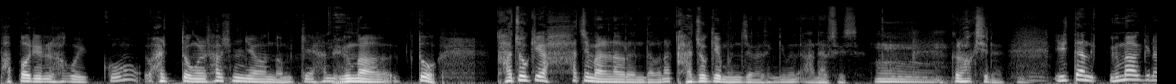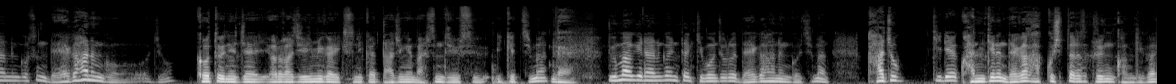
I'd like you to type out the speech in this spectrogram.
밥벌이를 하고 있고 활동을 30년 넘게 한 네. 음악도 가족이 하지 말라 그런다거나 가족의 문제가 생기면 안 할 수 있어요. 음. 그건 확실해. 일단 음악이라는 것은 내가 하는 거죠. 그것도 이제 여러 가지 의미가 있으니까 나중에 말씀드릴 수 있겠지만 네. 음악이라는 건 일단 기본적으로 내가 하는 거지만 가족끼리의 관계는 내가 갖고 싶다 해서 그런 관계가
